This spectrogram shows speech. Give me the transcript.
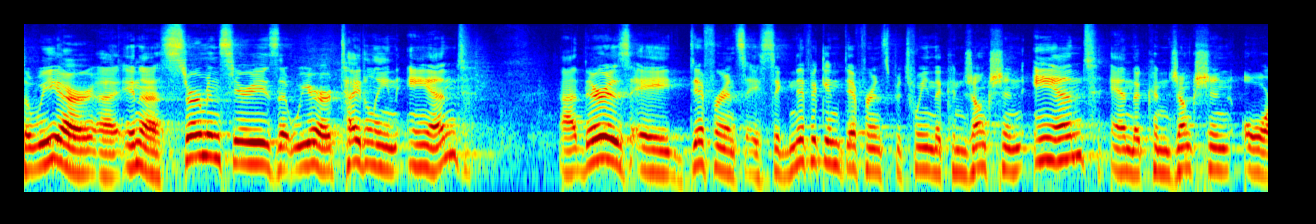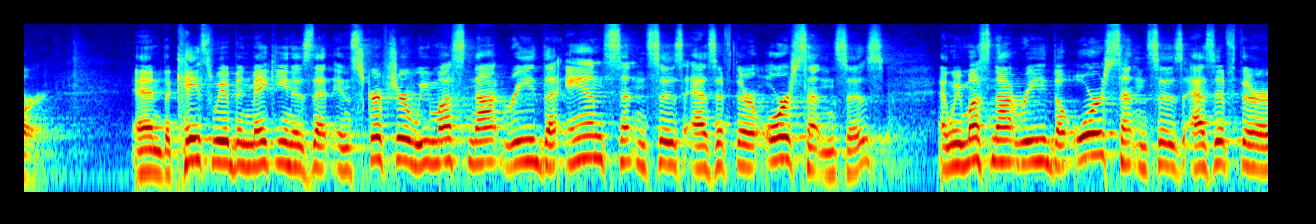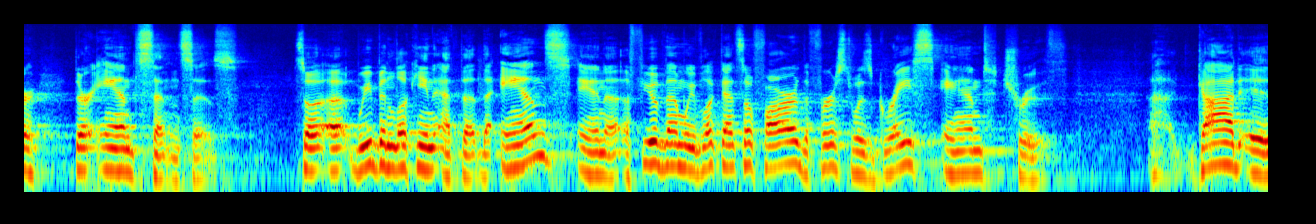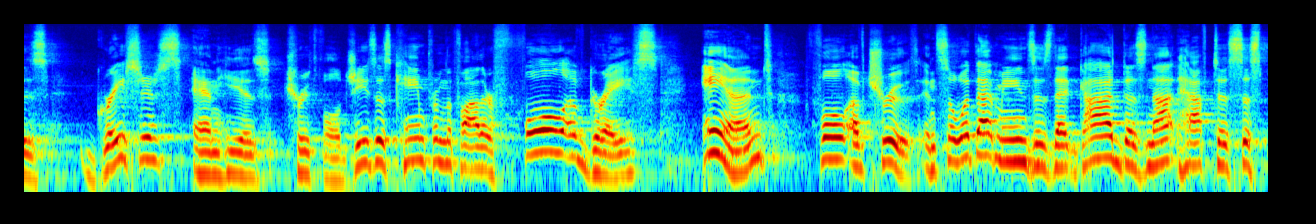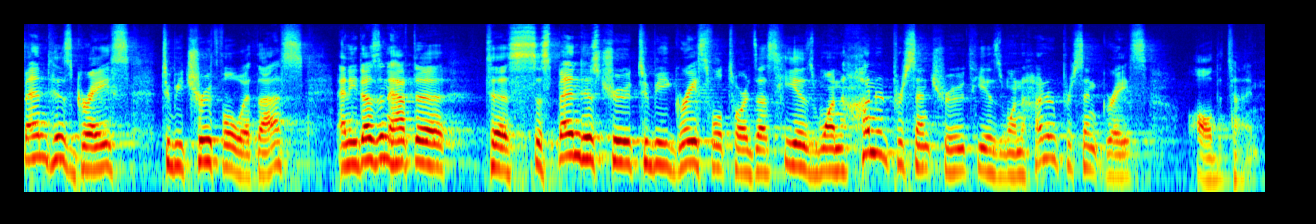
So, we are uh, in a sermon series that we are titling And. Uh, there is a difference, a significant difference between the conjunction and and the conjunction or. And the case we have been making is that in Scripture, we must not read the and sentences as if they're or sentences, and we must not read the or sentences as if they're, they're and sentences. So uh, we've been looking at the, the ands, and a, a, few of them we've looked at so far. The first was grace and truth. Uh, God is gracious and he is truthful. Jesus came from the Father full of grace and full of truth. And so, what that means is that God does not have to suspend his grace to be truthful with us, and he doesn't have to to suspend his truth to be graceful towards us. He is 100% truth, he is 100% grace all the time.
